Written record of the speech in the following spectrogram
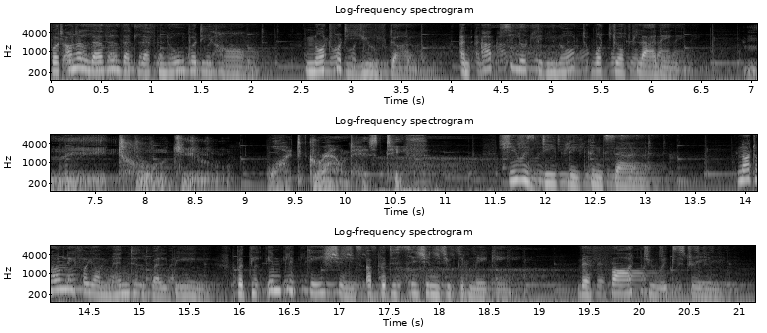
But on a level that left nobody harmed. Not what you've done, and absolutely not what you're planning. Li told you. Wight ground his teeth. She was deeply concerned. Not only for your mental well being, but the implications of the decisions you've been making. They're far too extreme.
